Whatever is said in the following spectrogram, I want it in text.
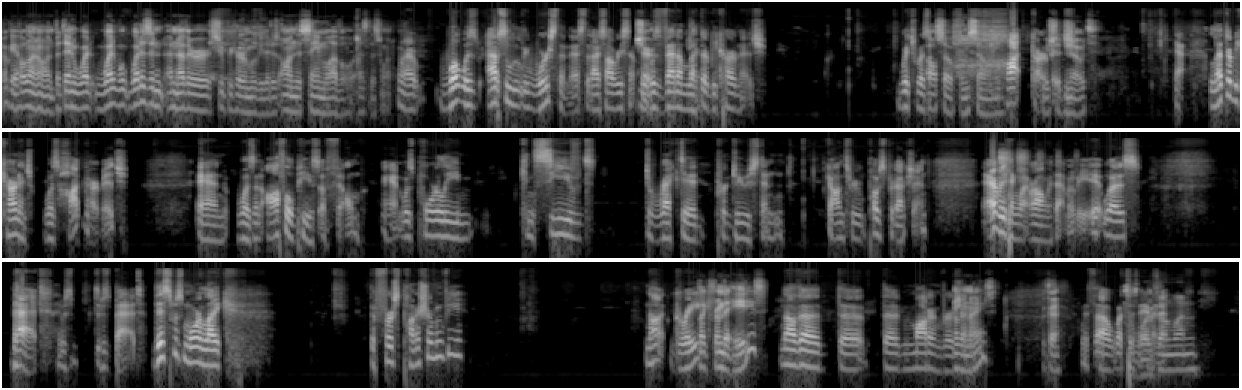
Okay, hold on, hold on. But then what? What? What is an, another superhero movie that is on the same level as this one? Uh, what was absolutely worse than this that I saw recently Sure, was Venom: sure. Let There Be Carnage, which was Also from Sony. hot garbage. We should note. Let There Be Carnage was hot garbage, and was an awful piece of film, and was poorly conceived, directed, produced, and gone through post production. Everything went wrong with that movie. It was bad. It was it was bad. This was more like the first Punisher movie. Not great. Like from the '80s no, the the the modern version the '90s? Okay. with uh, what's the his name in it? warzone one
